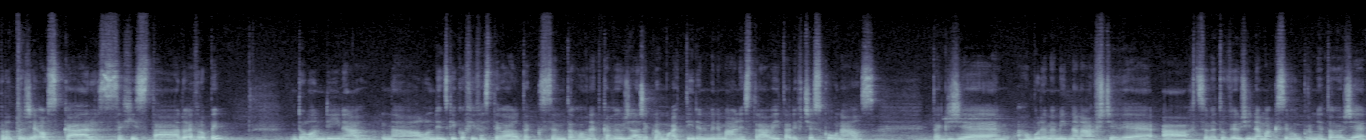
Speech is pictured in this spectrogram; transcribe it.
protože Oscar se chystá do Evropy, do Londýna na londýnský coffee festival, tak jsem toho hnedka využila, řekla mu, ať týden minimálně stráví tady v Česku u nás. Takže ho budeme mít na návštěvě a chceme to využít na maximum. Kromě toho, že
